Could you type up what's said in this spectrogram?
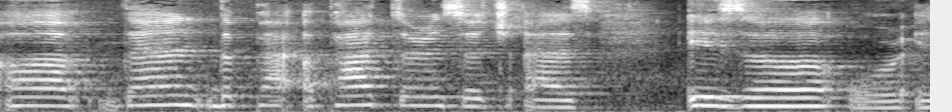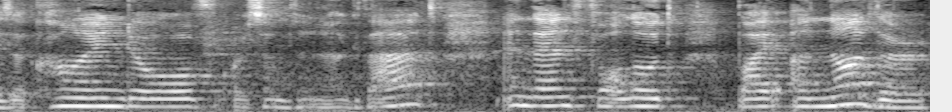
uh, then the pa a pattern such as is a or is a kind of or something like that and then followed by another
